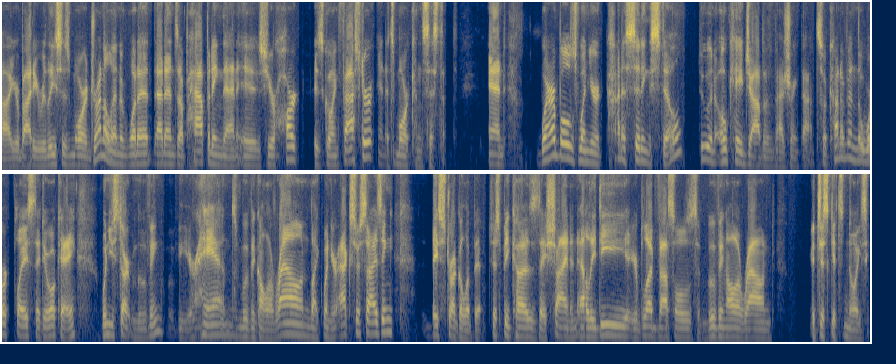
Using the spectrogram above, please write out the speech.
uh, your body releases more adrenaline. And what it, that ends up happening then is your heart is going faster and it's more consistent. And wearables, when you're kind of sitting still, do an okay job of measuring that. So, kind of in the workplace, they do okay. When you start moving, moving your hands, moving all around, like when you're exercising, they struggle a bit just because they shine an LED at your blood vessels and moving all around. It just gets noisy.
